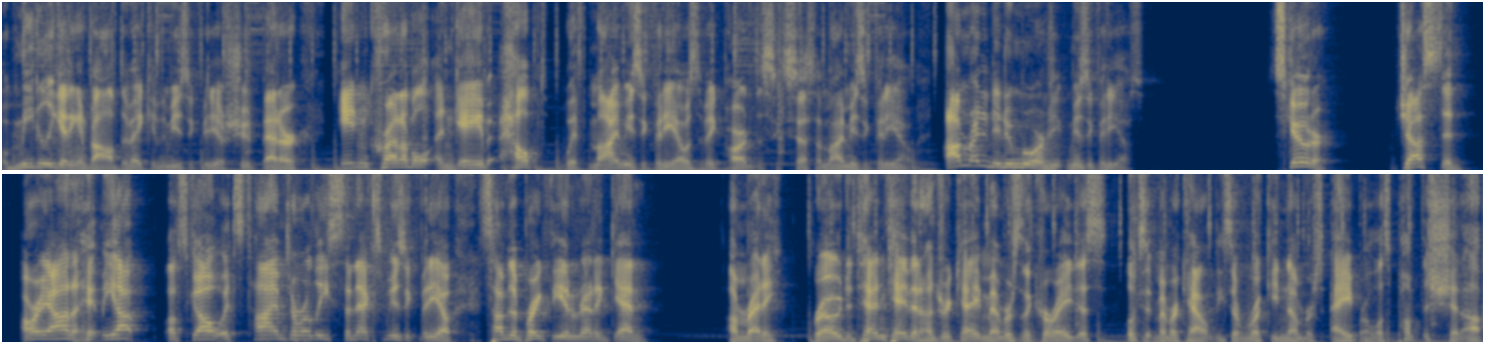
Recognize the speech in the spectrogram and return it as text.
immediately getting involved in making the music video shoot better. Incredible. And Gabe helped with my music video, was a big part of the success of my music video. I'm ready to do more music videos. Scooter, Justin, Ariana, hit me up. Let's go. It's time to release the next music video. It's time to break the internet again. I'm ready. Road to 10K, then 100K. Members of the Courageous. Looks at member count. These are rookie numbers. Hey, bro, let's pump this shit up.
